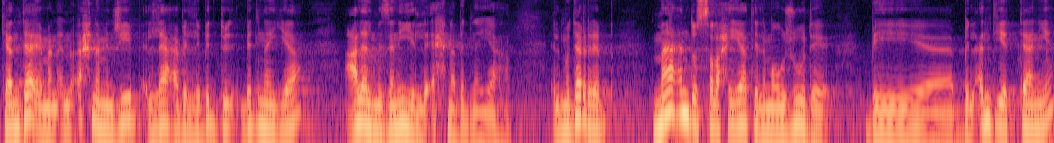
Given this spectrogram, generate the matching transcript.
كان دائما إنه إحنا بنجيب اللاعب اللي بده بدنا إياه على الميزانية اللي إحنا بدنا إياها. المدرب ما عنده الصلاحيات اللي موجودة بالأندية الثانية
